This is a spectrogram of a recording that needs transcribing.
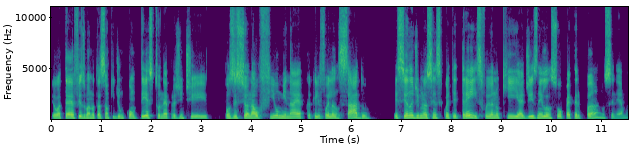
eu até fiz uma anotação aqui de um contexto, né, pra gente posicionar o filme na época que ele foi lançado. Esse ano de 1953 foi o ano que a Disney lançou Peter Pan no cinema.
